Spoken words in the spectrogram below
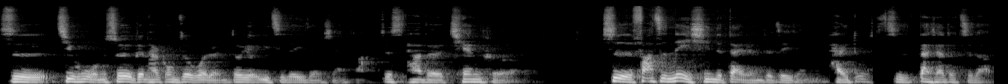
是几乎我们所有跟他工作过的人都有一致的一种想法，就是他的谦和，是发自内心的待人的这种态度，是大家都知道的。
